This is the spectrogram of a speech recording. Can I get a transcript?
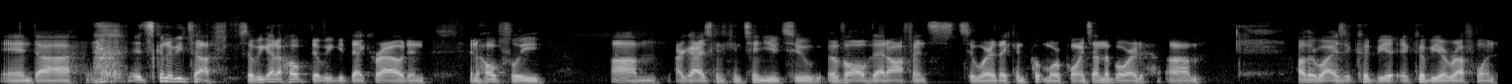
and uh, it's going to be tough. So we got to hope that we get that crowd and and hopefully um, our guys can continue to evolve that offense to where they can put more points on the board. Um, otherwise, it could be it could be a rough one.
